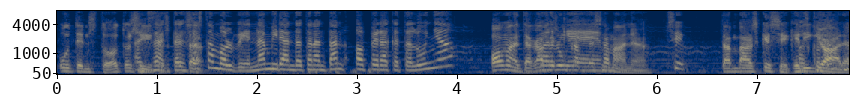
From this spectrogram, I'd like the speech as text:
ho tens tot. O sigui, Exacte, que, això està molt bé. Anar mirant de tant en tant Òpera Catalunya. Home, t'agafes un perquè- cap de setmana. Sí. Te'n vas, què sé, què dic jo ara?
